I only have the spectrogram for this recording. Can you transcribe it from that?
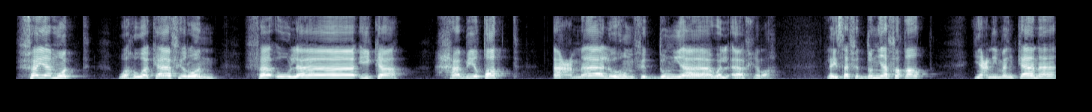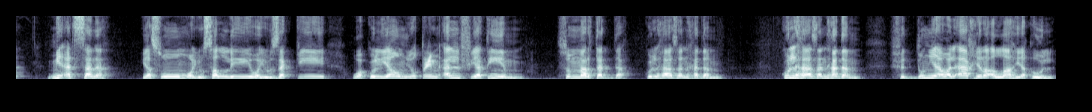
فيمت وهو كافر فأولئك حبطت أعمالهم في الدنيا والآخرة. ليس في الدنيا فقط يعني من كان مئة سنة يصوم ويصلي ويزكي وكل يوم يطعم ألف يتيم ثم ارتد كل هذا انهدم كل هذا انهدم. في الدنيا والآخرة الله يقول.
